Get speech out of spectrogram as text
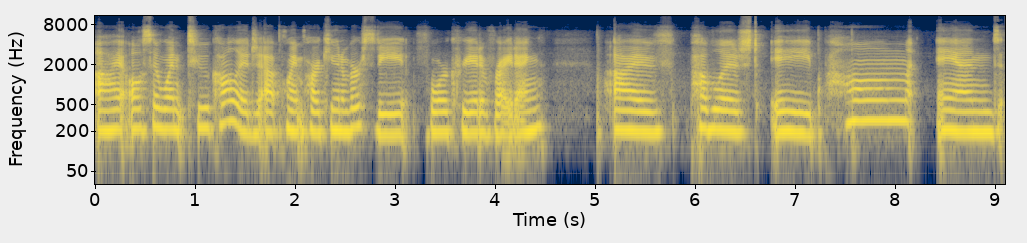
I also went to college at Point Park University for creative writing. I've published a poem and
